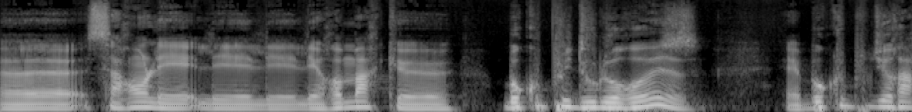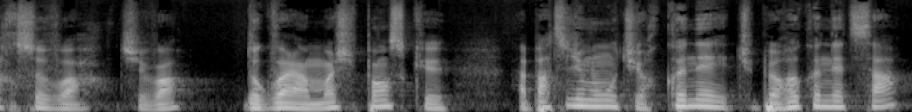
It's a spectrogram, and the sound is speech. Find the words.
euh, ça rend les, les, les, les remarques euh, beaucoup plus douloureuses et beaucoup plus dures à recevoir, tu vois. Donc voilà, moi je pense que à partir du moment où tu reconnais, tu peux reconnaître ça,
